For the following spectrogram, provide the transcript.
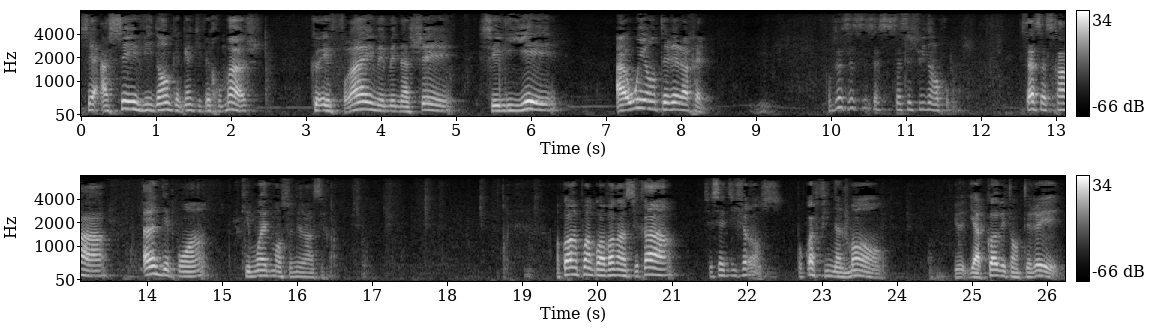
c'est assez évident, quelqu'un qui fait Chumash, que Ephraim et Ménaché, c'est lié à où est enterré Rachel. Comme ça, ça, ça, ça, se suit dans le Chumash. Ça, ça sera un des points qui vont être mentionnés dans la Sikha. Encore un point qu'on va voir dans la Sikha, c'est cette différence. Pourquoi finalement Yaakov est enterré?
